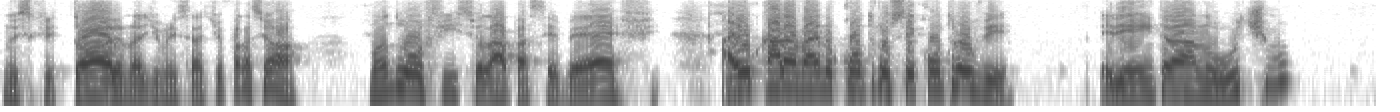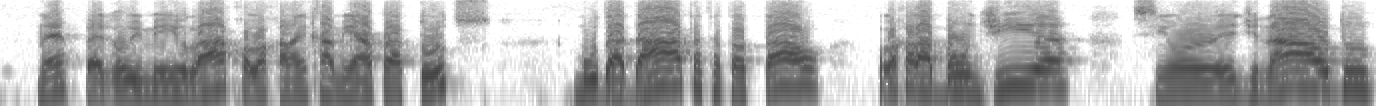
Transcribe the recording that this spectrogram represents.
no escritório, no administrativo, fala assim, ó, manda um ofício lá para a CBF. Aí o cara vai no Ctrl C, Ctrl V. Ele entra lá no último, né? Pega o e-mail lá, coloca lá encaminhar para todos, muda a data, tal, tal, tal, coloca lá bom dia, senhor Edinaldo,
